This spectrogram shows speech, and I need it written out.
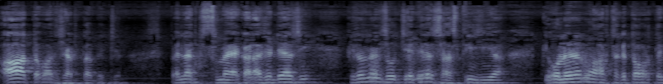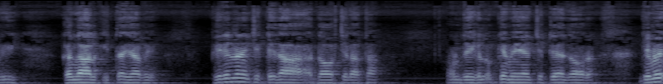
ਆਹ ਅੱਤਵਾਦ ਛੱਡਤਾ ਵਿੱਚ। ਪਹਿਲਾਂ ਸਮੈਕ ਵਾਲਾ ਛੱਡਿਆ ਸੀ, ਫਿਰ ਉਹਨਾਂ ਨੇ ਸੋਚਿਆ ਵੀ ਇਹ ਸਸਤੀ ਜੀ ਆ, ਕਿ ਉਹਨਾਂ ਇਹਨਾਂ ਨੂੰ ਆਰਥਿਕ ਤੌਰ ਤੇ ਵੀ ਕੰਗਾਲ ਕੀਤਾ ਜਾਵੇ। ਫਿਰ ਇਹਨਾਂ ਨੇ ਚਿੱਟੇ ਦਾ ਦੌਰ ਚਲਾਤਾ। ਹੁਣ ਦੇਖ ਲਓ ਕਿਵੇਂ ਆ ਚਿੱਟੇ ਦਾ ਦੌਰ। ਜਿਵੇਂ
